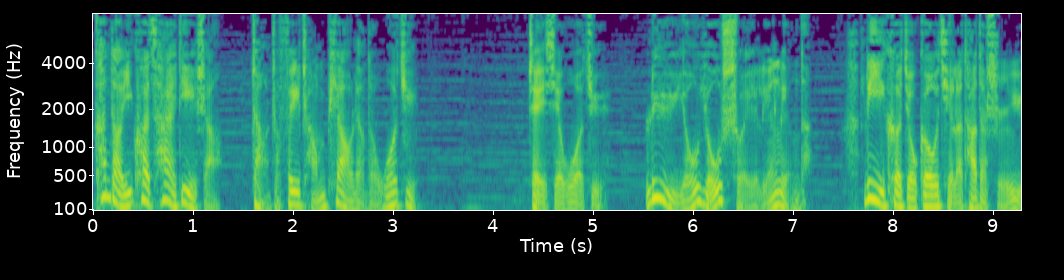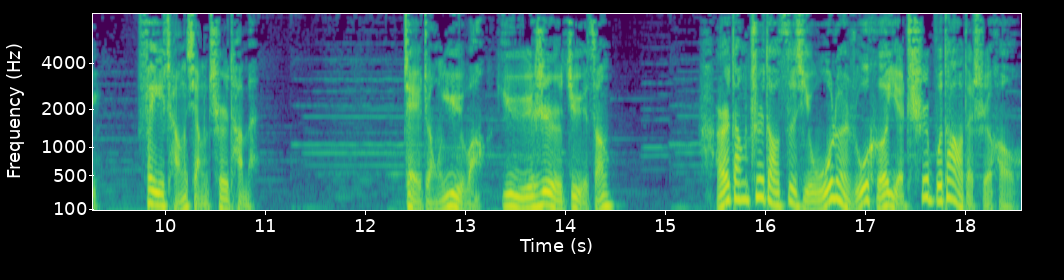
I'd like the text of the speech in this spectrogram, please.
看到一块菜地上长着非常漂亮的莴苣，这些莴苣绿油油、水灵灵的，立刻就勾起了她的食欲。非常想吃它们，这种欲望与日俱增，而当知道自己无论如何也吃不到的时候，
